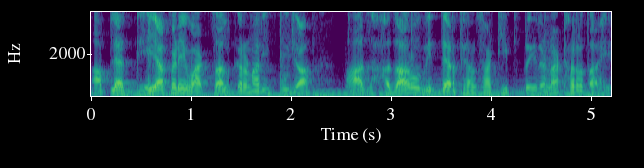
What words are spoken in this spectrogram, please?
आपल्या ध्येयाकडे वाटचाल करणारी पूजा आज हजारो विद्यार्थ्यांसाठी प्रेरणा ठरत आहे.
